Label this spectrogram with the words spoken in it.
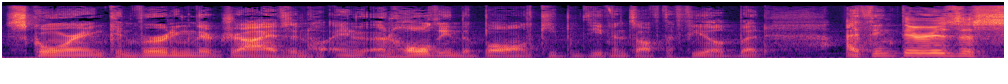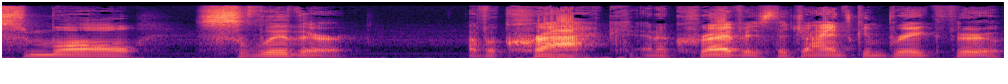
scoring, converting their drives, and, and, and holding the ball and keeping defense off the field. But I think there is a small slither of a crack and a crevice the Giants can break through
